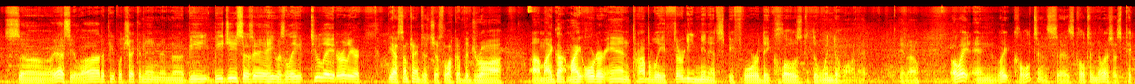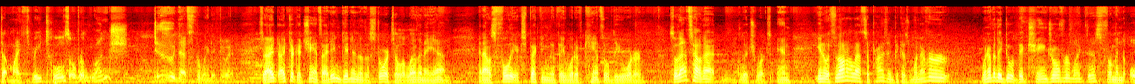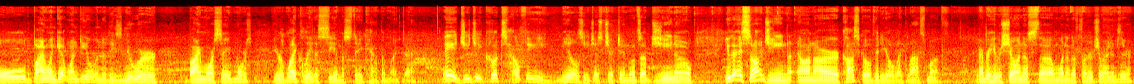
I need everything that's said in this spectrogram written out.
so yeah, I see a lot of people checking in, and uh, B, BG says, "Hey, he was late, too late earlier." Yeah, sometimes it's just luck of the draw. Um, I got my order in probably 30 minutes before they closed the window on it. You know. Oh wait, and wait, Colton says Colton Miller says picked up my three tools over lunch. Dude, that's the way to do it. So I, I took a chance. I didn't get into the store till 11 a.m. and I was fully expecting that they would have canceled the order. So that's how that glitch works. And you know, it's not all that surprising because whenever whenever they do a big changeover like this from an old buy one get one deal into these newer buy more save mores, you're likely to see a mistake happen like that. Hey, GG Cooks Healthy Meals, he just checked in. What's up, Gino? You guys saw Gene on our Costco video like last month. Remember he was showing us uh, one of the furniture items there?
